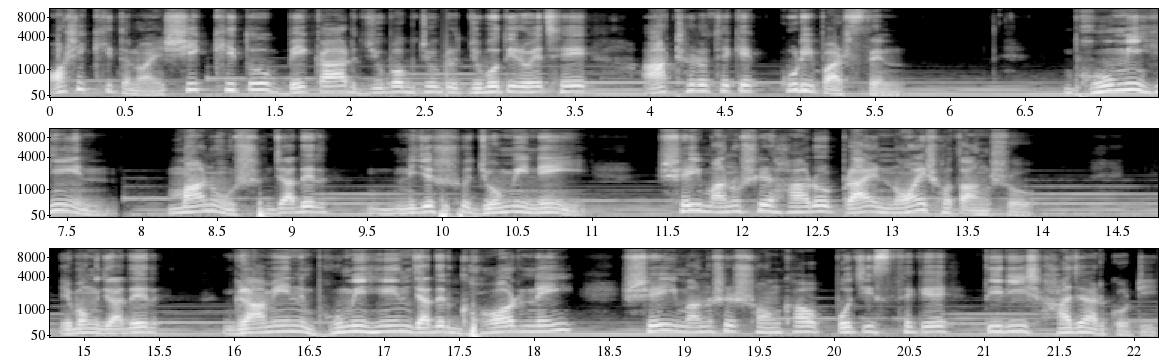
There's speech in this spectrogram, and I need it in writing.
অশিক্ষিত নয়, শিক্ষিত, বেকার, যুবক, যুব- যুবতী রয়েছে আঠেরো থেকে কুড়ি পার্সেন্ট ভূমিহীন মানুষ যাদের নিজস্ব জমি নেই, সেই মানুষের হারও প্রায় নয় শতাংশ। এবং যাদের গ্রামীণ ভূমিহীন, যাদের ঘর নেই, সেই মানুষের সংখ্যাও পঁচিশ থেকে তিরিশ হাজার কোটি।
